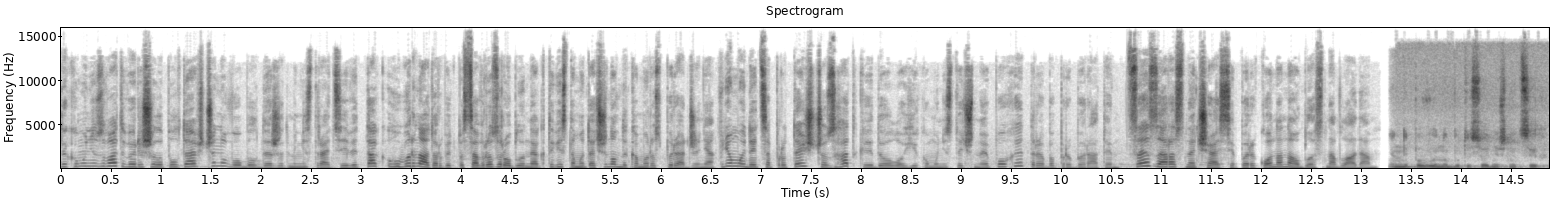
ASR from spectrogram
Декомунізувати вирішили Полтавщину в облдержадміністрації. Відтак губернатор підписав розроблене активістами та чиновниками розпорядження. В ньому йдеться про те, що згадки ідеології комуністичної епохи треба прибирати. Це зараз на часі, переконана обласна влада. Не повинно бути сьогоднішніх цих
